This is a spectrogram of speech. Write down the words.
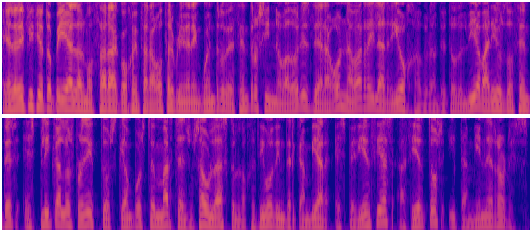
El edificio Topía El Almozara acoge en Zaragoza el primer encuentro de centros innovadores de Aragón, Navarra y La Rioja. Durante todo el día, varios docentes explican los proyectos que han puesto en marcha en sus aulas con el objetivo de intercambiar experiencias, aciertos y también errores.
